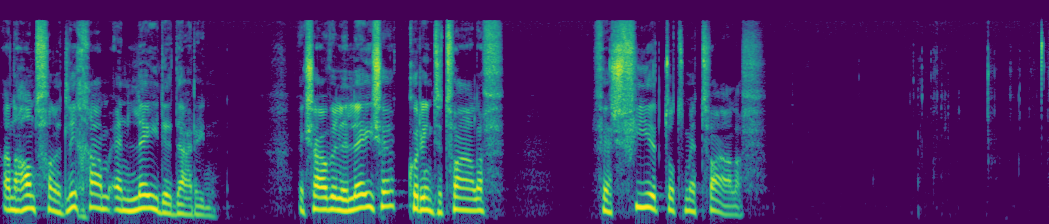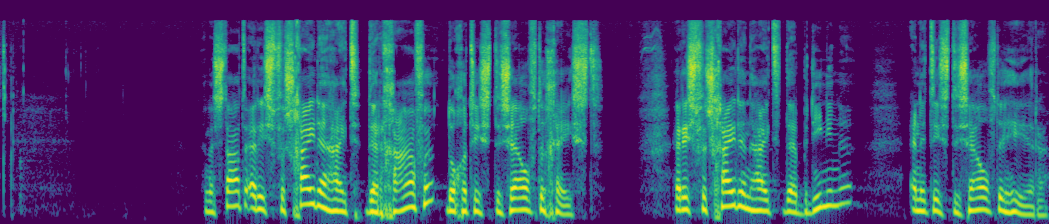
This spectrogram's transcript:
aan de hand van het lichaam en leden daarin. Ik zou willen lezen, Korinthe 12, vers 4 tot met 12. En er staat, er is verscheidenheid der gaven, doch het is dezelfde geest. Er is verscheidenheid der bedieningen en het is dezelfde Heere.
